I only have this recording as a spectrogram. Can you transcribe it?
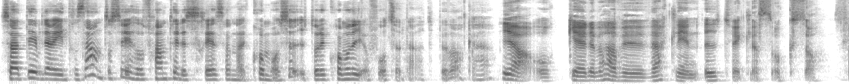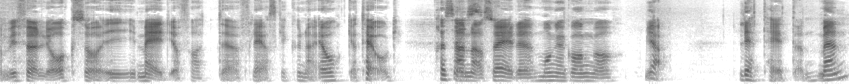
Så att det blir intressant att se hur framtidens resande kommer att se ut och det kommer vi att fortsätta att bevaka här. Ja och eh, det behöver ju verkligen utvecklas också som vi följer också i medier för att eh, fler ska kunna åka tåg. Precis. Annars så är det många gånger ja, lättheten. Men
